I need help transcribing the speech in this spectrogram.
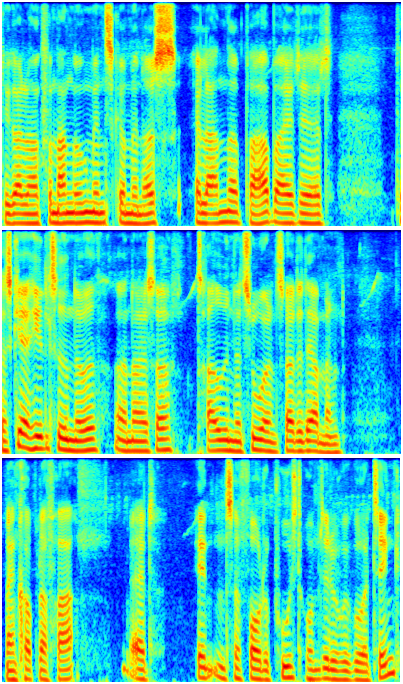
Det gør det nok for mange unge mennesker, men også alle andre på arbejde, at der sker hele tiden noget. Og når jeg så træder ud i naturen, så er det der, man, man kobler fra. At enten så får du pusterum til, du kan gå og tænke,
